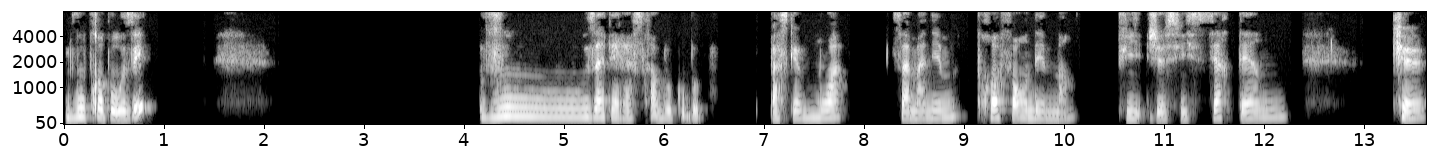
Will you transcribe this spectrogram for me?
vous proposer vous intéressera beaucoup, beaucoup. Parce que moi, ça m'anime profondément. Puis je suis certaine que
